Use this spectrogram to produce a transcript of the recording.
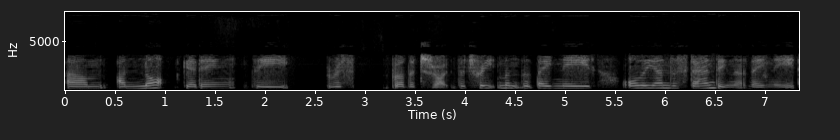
um, are not getting the the, tr- the treatment that they need or the understanding that they need.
